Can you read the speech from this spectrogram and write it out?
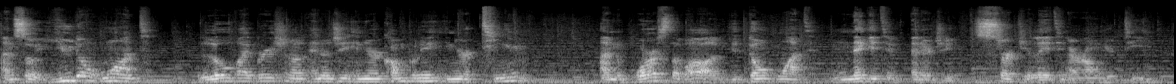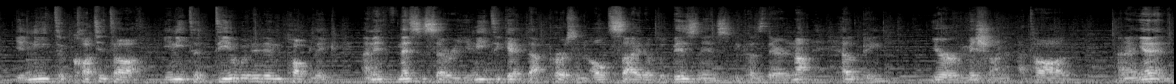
And so you don't want low vibrational energy in your company, in your team. And worst of all, you don't want negative energy circulating around your team. You need to cut it off. You need to deal with it in public. And if necessary, you need to get that person outside of the business because they're not helping your mission at all. And again,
